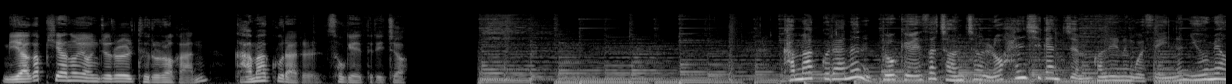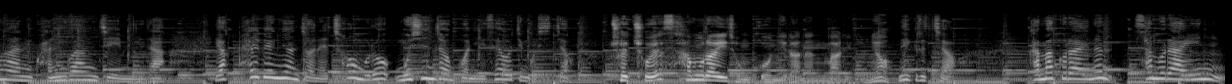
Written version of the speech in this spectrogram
미아가 피아노 연주를 들으러 간 가마쿠라를 소개해 드리죠. 가마쿠라는 도쿄에서 전철로 1시간쯤 걸리는 곳에 있는 유명한 관광지입니다. 약 800년 전에 처음으로 무신 정권이 세워진 곳이죠. 최초의 사무라이 정권이라는 말이군요. 네, 그렇죠. 가마쿠라에는 사무라이인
